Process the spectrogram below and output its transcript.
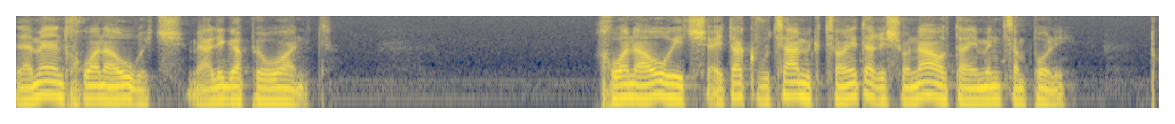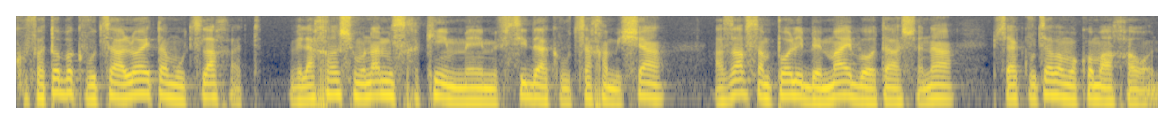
לאמן את חואנה אוריץ' מהליגה הפרואנית. חואנה אוריץ' הייתה הקבוצה המקצוענית הראשונה אותה אימן סמפולי. תקופתו בקבוצה לא הייתה מוצלחת, ולאחר שמונה משחקים מהם הפסידה הקבוצה חמישה, עזב סמפולי במאי באותה השנה, כשהקבוצה במקום האחרון.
